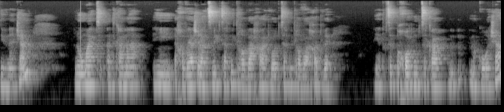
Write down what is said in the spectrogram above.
נבנית שם, לעומת עד כמה היא, החוויה של העצמי קצת מתרווחת ועוד קצת מתרווחת ונהיית קצת פחות מוצקה מה קורה שם.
